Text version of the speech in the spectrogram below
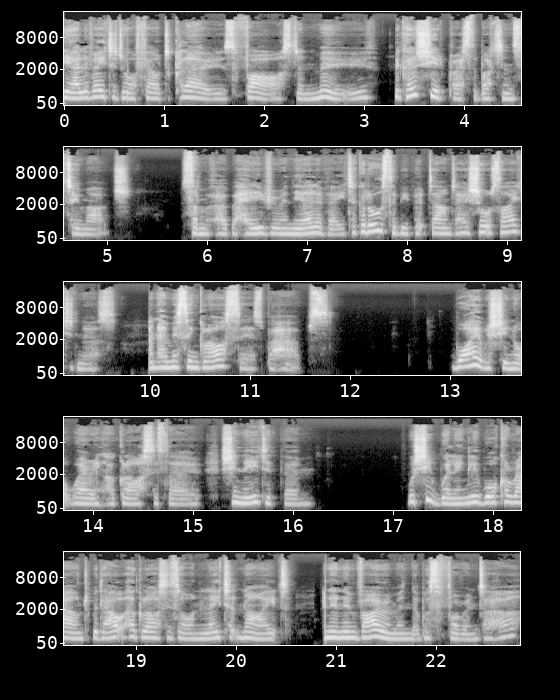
The elevator door failed to close fast and move because she had pressed the buttons too much. Some of her behaviour in the elevator could also be put down to her short sightedness and her missing glasses, perhaps. Why was she not wearing her glasses, though? She needed them. Would she willingly walk around without her glasses on late at night in an environment that was foreign to her?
